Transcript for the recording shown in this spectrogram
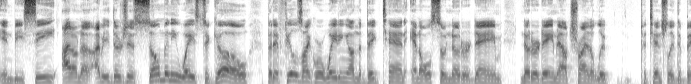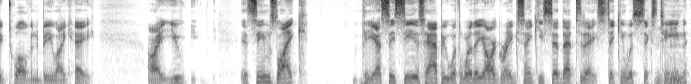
NBC, I don't know. I mean, there's just so many ways to go, but it feels like we're waiting on the Big Ten and also Notre Dame. Notre Dame now trying to loop potentially the Big 12 and to be like, hey, all right, you It seems like the SEC is happy with where they are. Greg Sankey said that today, sticking with 16. Mm-hmm.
